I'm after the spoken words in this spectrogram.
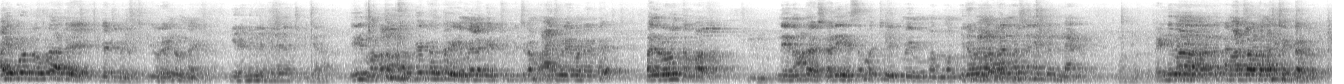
హైకోర్టులో కూడా అదే జడ్జిమెంట్ వచ్చింది ఇవి రెండు ఉన్నాయి. ఈ రెండు చూపించారా? ఈ మొత్తం సబ్జెక్ట్ అంతా ఎమ్మెల్యేకి చూపించడం. ఆయన కూడా ఏమంటే పది రోజుల తర్వాత మ్మ్. నేనంతా స్టడీ చేస్తాం వచ్చి మేము మన- మన- ఇరవై మూడు కన్వర్షన్ అయిపోయింది ల్యాండ్ ఓకే ఓకే. రెండు వేల ఇరవైలో మా- conversion మాట్లాడదామని చెప్పాడు.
